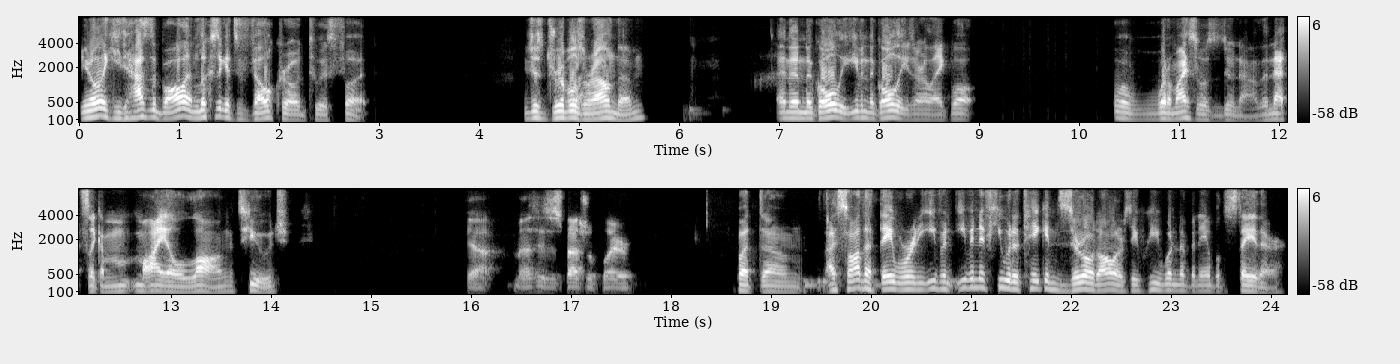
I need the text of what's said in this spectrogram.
you know like he has the ball and looks like it's velcroed to his foot he just dribbles around them and then the goalie even the goalies are like well well, what am I supposed to do now? The net's like a mile long. It's huge. Yeah. Messi's a special player. But um, I saw that they weren't even even if he would have taken zero dollars, he, he wouldn't have been able to stay there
